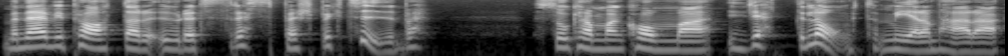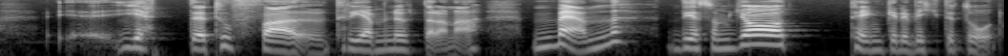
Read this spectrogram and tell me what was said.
Men när vi pratar ur ett stressperspektiv så kan man komma jättelångt med de här eh, jättetuffa tre minuterna. Men det som jag tänker är viktigt att,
